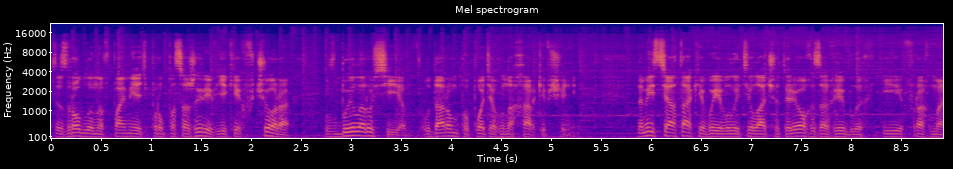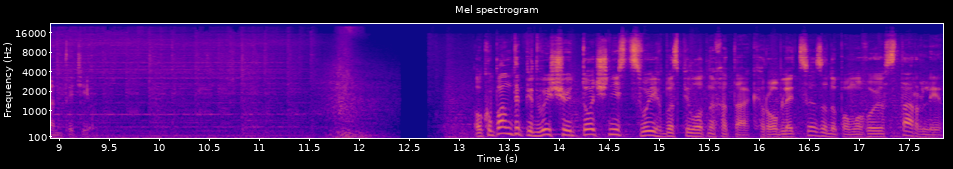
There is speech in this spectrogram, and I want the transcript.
Це зроблено в пам'ять про пасажирів, яких вчора вбила Росія ударом по потягу на Харківщині. На місці атаки виявили тіла чотирьох загиблих і фрагменти тіл. Окупанти підвищують точність своїх безпілотних атак. Роблять це за допомогою Starlink.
